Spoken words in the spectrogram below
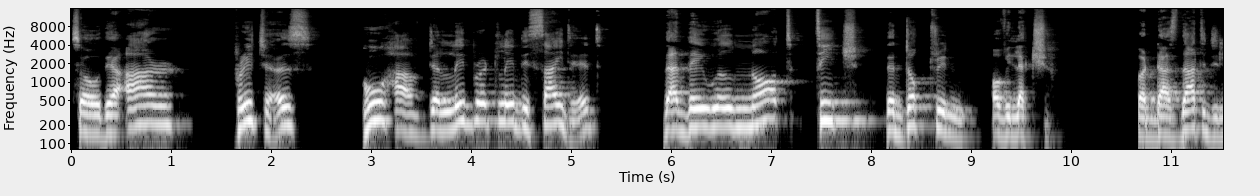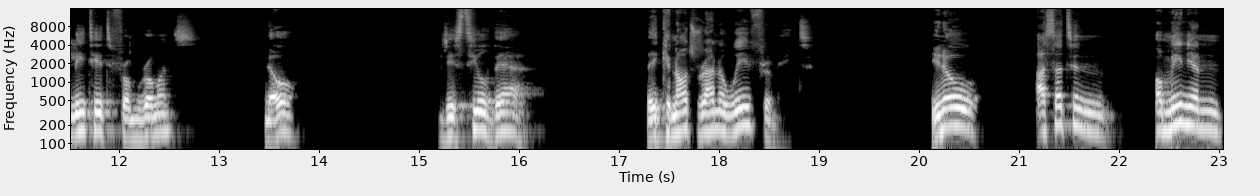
So there are preachers who have deliberately decided that they will not teach the doctrine of election. But does that delete it from Romans? No. It is still there. They cannot run away from it. You know, a certain Arminian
